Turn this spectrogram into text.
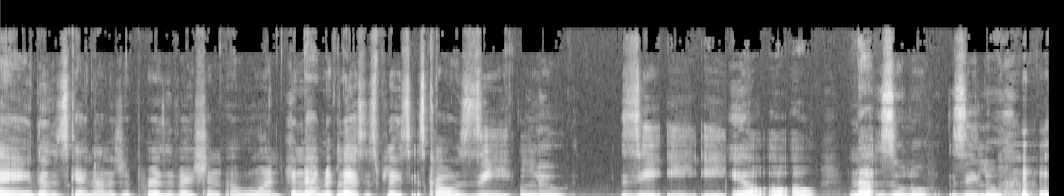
Hey, this is Knowledge of Preservation of One. The name of the glasses place is called Zeeloo. Z E E L O O, not Zulu, Zulu.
